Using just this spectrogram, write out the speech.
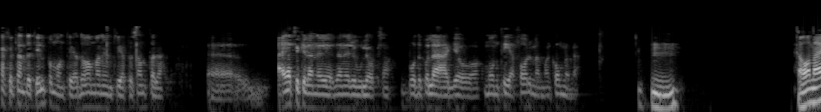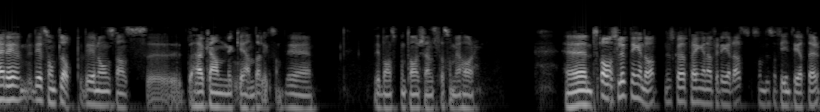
Kanske tänder till på Monté, då har man ju en 3-procentare. Eh, jag tycker den är, den är rolig också. Både på läge och montéformen man kommer med. Mm. Ja, nej, det, det är ett sånt lopp. Det är någonstans, eh, det här kan mycket hända liksom. Det är, det är bara en spontan känsla som jag har. Eh, avslutningen då. Nu ska pengarna fördelas, som det så fint heter.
